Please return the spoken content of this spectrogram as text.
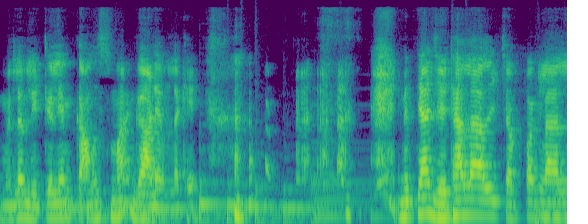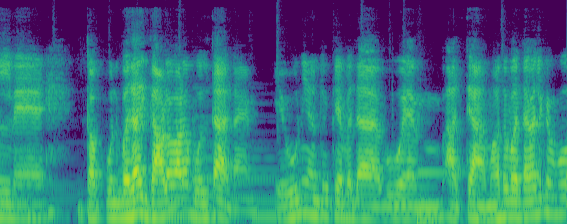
મતલબ લિટરલી એમ કાઉન્સમાં ગાળ એમ લખે. ને ત્યાં જેઠાલાલ ચપ્પકલાલ ને ટપ્પુ બધા ગાળો વાળો બોલતા હતા એમ. એવું નહીં હતું કે બધા બહુ એમ અત્યારે આમાં તો બતાવેલ કે બહુ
